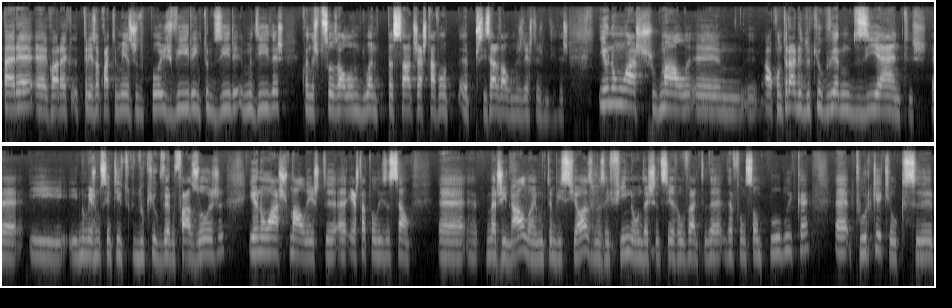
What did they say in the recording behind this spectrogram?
para agora, três ou quatro meses depois, vir a introduzir medidas, quando as pessoas ao longo do ano passado já estavam a precisar de algumas destas medidas. Eu não acho mal, eh, ao contrário do que o Governo dizia antes, eh, e, no mesmo sentido do que o Governo faz hoje, eu não acho mal este, esta atualização uh, marginal, não é muito ambiciosa, mas enfim, não deixa de ser relevante da, da função pública, uh, porque aquilo que se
